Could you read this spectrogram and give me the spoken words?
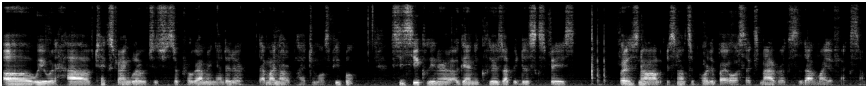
uh, we would have TextWrangler, which is just a programming editor that might not apply to most people. CC Cleaner, again, it clears up your disk space, but it's not it's not supported by OS X Maverick, so that might affect some.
